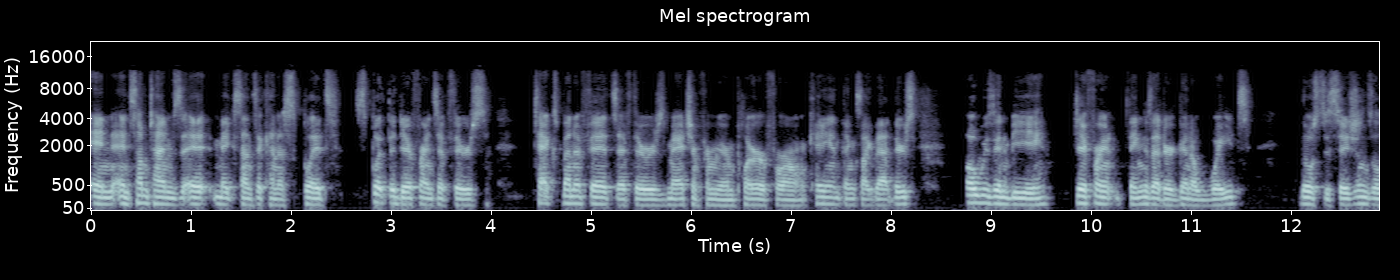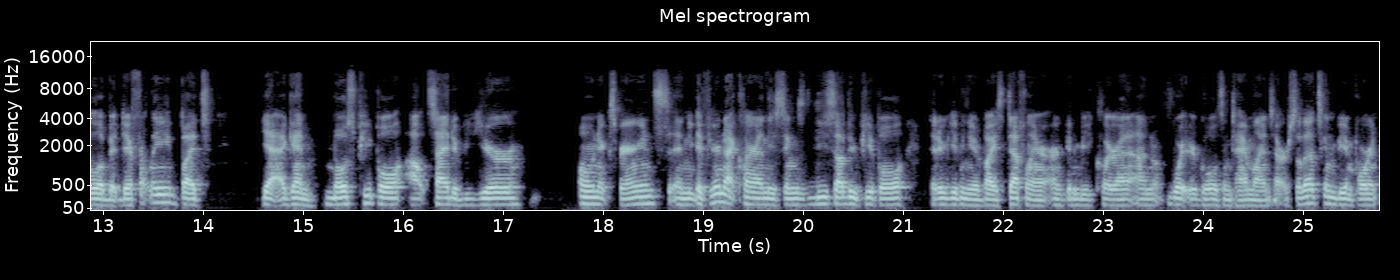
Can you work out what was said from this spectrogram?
and and sometimes it makes sense to kind of split split the difference if there's tax benefits, if there's matching from your employer 401k and things like that. There's always going to be different things that are going to weight those decisions a little bit differently. But yeah, again, most people outside of your own experience. And if you're not clear on these things, these other people that are giving you advice definitely aren't, going to be clear on, on, what your goals and timelines are. So that's going to be important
